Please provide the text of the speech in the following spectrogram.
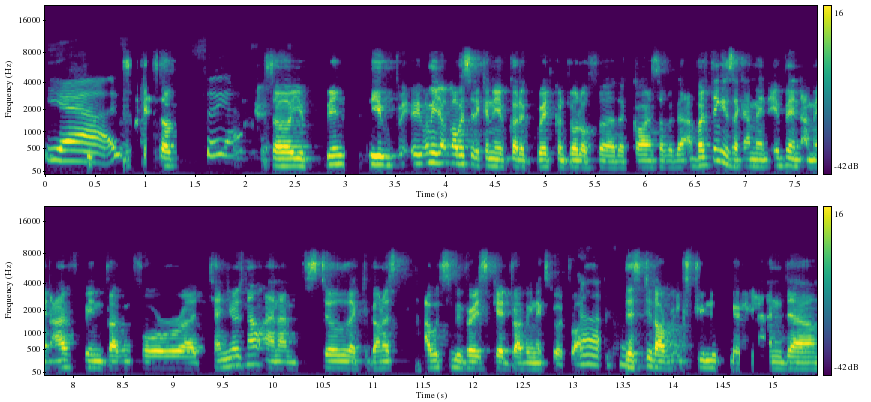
yeah. So So yeah. so you've been you've I mean obviously like, you've got a great control of uh, the car and stuff like that. But the thing is like I mean even I mean I've been driving for uh, ten years now, and I'm still like to be honest, I would still be very scared driving next to a truck. Uh, they still are extremely scary and um,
